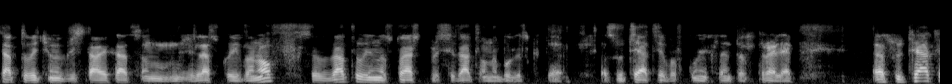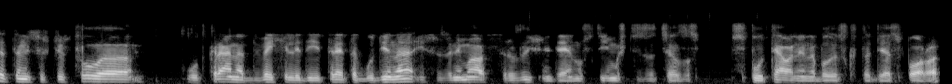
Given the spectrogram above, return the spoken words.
Както вече ме представих, аз съм Желязко Иванов, създател и настоящ председател на Българската асоциация в Куинсленд, Австралия. Асоциацията ни съществува от края на 2003 година и се занимава с различни дейности, имащи за цел за сплотяване на българската диаспора,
